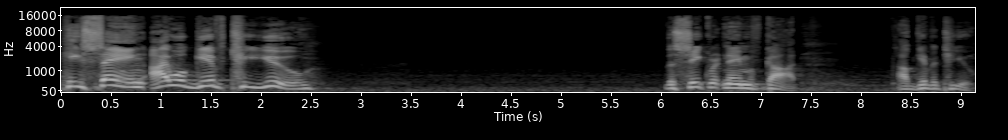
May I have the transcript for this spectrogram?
He's saying, I will give to you the secret name of God. I'll give it to you.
